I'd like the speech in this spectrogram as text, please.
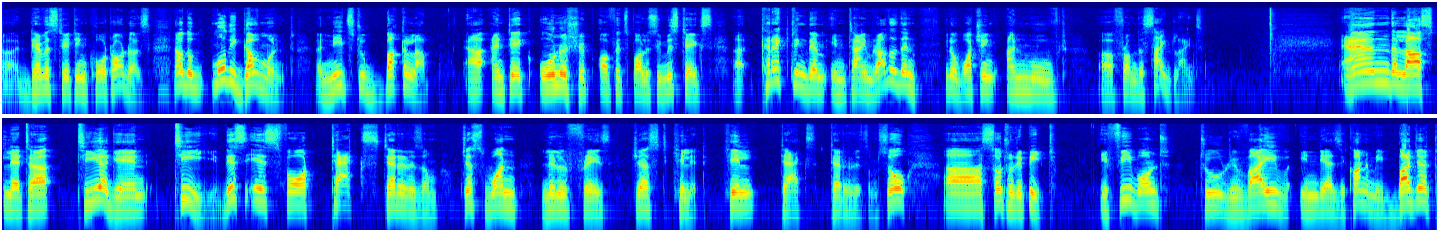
uh, devastating court orders. Now, the Modi government uh, needs to buckle up uh, and take ownership of its policy mistakes, uh, correcting them in time rather than you know watching unmoved uh, from the sidelines. And the last letter T again T. This is for tax terrorism. Just one little phrase. Just kill it. Kill tax terrorism. So, uh, so to repeat, if we want to revive India's economy, budget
